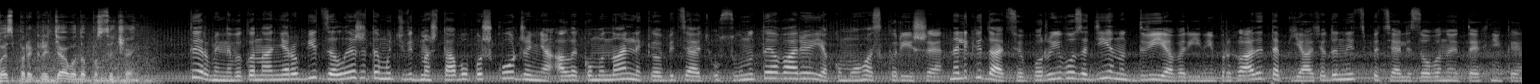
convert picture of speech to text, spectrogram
без перекриття водопостачання. Терміни виконання робіт залежатимуть від масштабу пошкодження, але комунальники обіцяють усунути аварію якомога скоріше. На ліквідацію пориву задіяно дві аварійні бригади та п'ять одиниць спеціалізованої техніки.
